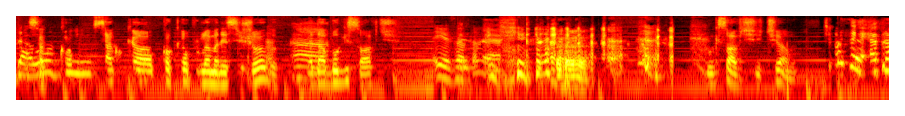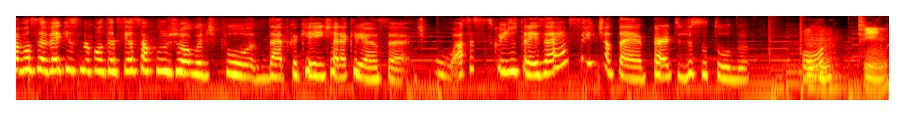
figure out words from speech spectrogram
da Sabe, qual, Ubi. sabe qual, que é, o- qual que é o problema desse jogo? Ah, É da Bugsoft. Exatamente. Bugsoft, te amo. Tipo assim, é pra você ver que isso não acontecia só com o jogo, tipo, da época que a gente era criança. Tipo, Assassin's Creed 3 é recente até, perto disso tudo. Uhum. sim.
